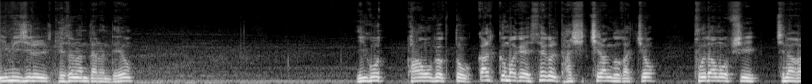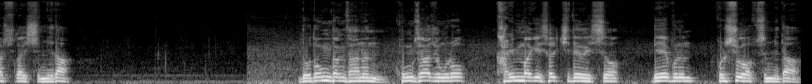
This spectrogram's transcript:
이미지를 개선한다는데요. 이곳 방호벽도 깔끔하게 색을 다시 칠한 것 같죠? 부담 없이 지나갈 수가 있습니다. 노동당사는 공사 중으로 가림막이 설치되어 있어 내부는 볼 수가 없습니다.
